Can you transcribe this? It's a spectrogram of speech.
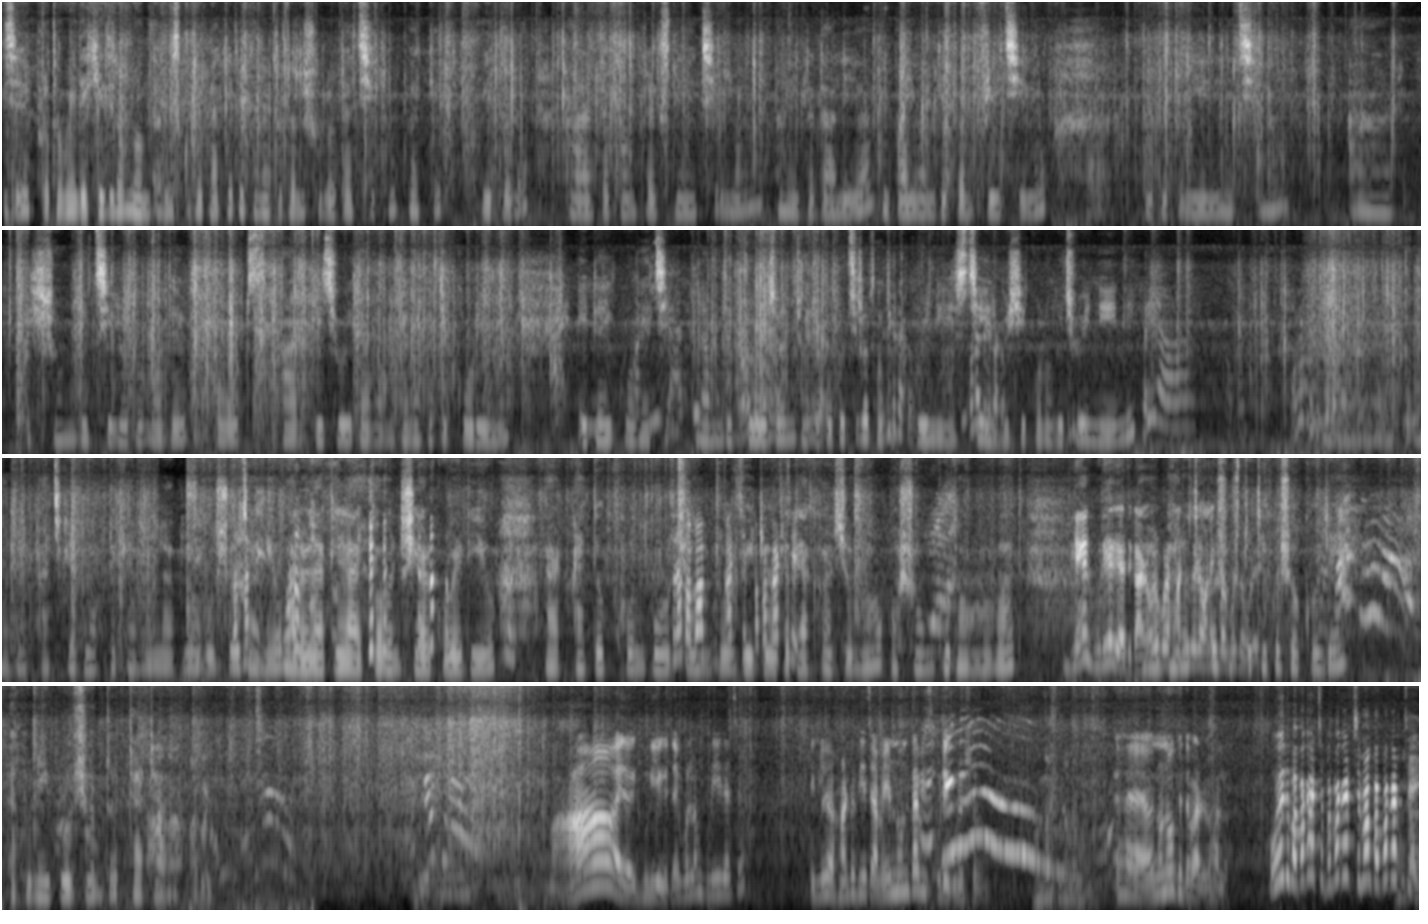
যে প্রথমে দেখিয়ে দিলাম নোনতা বিস্কুটের প্যাকেট। এখানে টোটাল ষোলোটা ছিল প্যাকেট ভিতরে। আর একটা কমপ্লেক্স নিয়েছিলাম। আর এটা dahlia. Buy one get one free ছিল। তো দুটো নিয়ে নিয়েছিলাম। আর এর সঙ্গে ছিল তোমাদের ওটস আর কিছুই তেমন কেনাকাটি করিনি। এটাই করেছি। মানে আমাদের প্রয়োজন যতটুকু ছিল ততটুকুই নিয়ে এসেছি। এর বেশি কোনো কিছুই নিইনি। আর তোমাদের আজকের ব্লগটা কেমন লাগল অবশ্যই জানিও। ভালো লাগলে লাইক কমেন্ট শেয়ার করে দিও। আর এতক্ষণ পর্যন্ত ভিডিওটা দেখার জন্য অসংখ্য ধন্যবাদ। ভালো থেকো সুস্থ। থেকো সকলে। এখন এই পর্যন্ত টাটা। এই ঘুরিয়ে গেছে। আমি বললাম ঘুরিয়ে গেছে? এগুলো হাঁটু দিয়েছে আমি। নুনটা বিস্কুট এগুলো সব। হ্যাঁ নুনও খেতে পারবে, ভালো। ওই তো বাবা কাটছে বাবা কাটছে মা বাবা খাচ্ছে।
